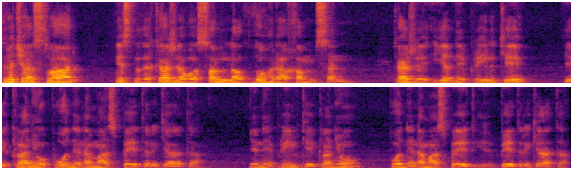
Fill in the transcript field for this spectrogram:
Treća stvar jeste da kaže wa الظُّهْرَ خَمْسًا khamsan. Kaže jedne prilike je klanio podne namaz pet rekata. Jedne prilike je klanio podne namaz pet, pet rekata.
